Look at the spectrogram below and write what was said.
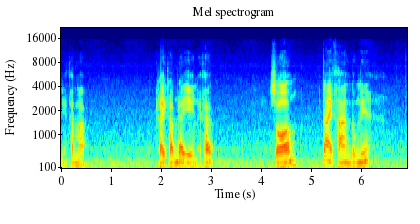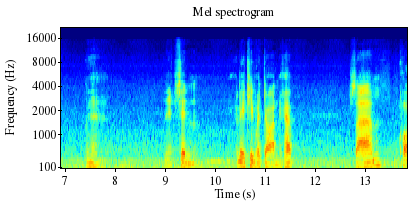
เนี่ยขมับ ใครทำได้เองนะครับสองใต้คางตรงนี้เนี่ยเส้นเรียกชีพจรนะครับสามข้อ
